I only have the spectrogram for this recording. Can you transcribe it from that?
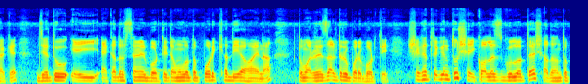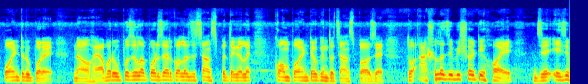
থাকে। যেহেতু এই একাদশ শ্রেণির ভর্তিটা মূলত পরীক্ষা দিয়ে হয় না তোমার রেজাল্টের উপরে ভর্তি। সেক্ষেত্রে কিন্তু সেই কলেজগুলোতে সাধারণত পয়েন্টের উপরে নেওয়া হয়। আবার উপজেলা পর্যায়ের কলেজে চান্স পেতে গেলে কম পয়েন্টেও কিন্তু চান্স পাওয়া যায়। তো আসলে যে বিষয়টি হয় যে এই যে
